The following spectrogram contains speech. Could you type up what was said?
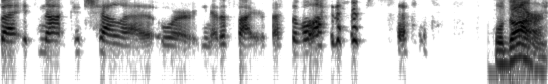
but it's not Coachella or, you know, the Fyre Festival either. So, Well, darn.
